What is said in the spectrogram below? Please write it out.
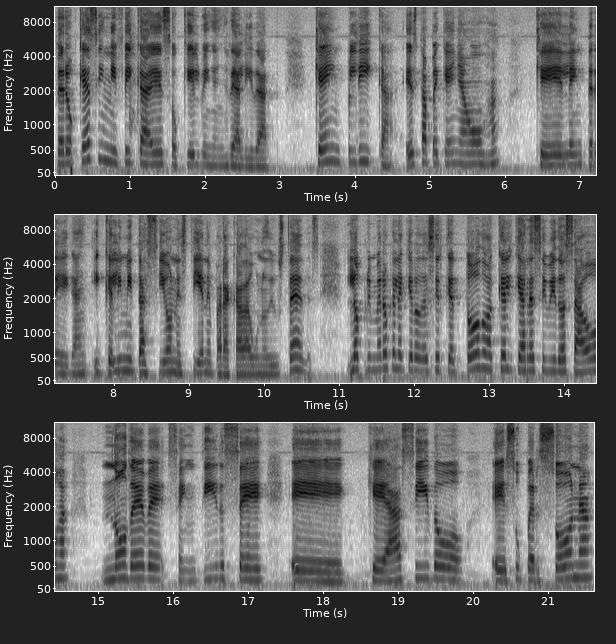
Pero ¿qué significa eso, Kilvin, en realidad? ¿Qué implica esta pequeña hoja que le entregan y qué limitaciones tiene para cada uno de ustedes? Lo primero que le quiero decir que todo aquel que ha recibido esa hoja no debe sentirse eh, que ha sido eh, su persona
